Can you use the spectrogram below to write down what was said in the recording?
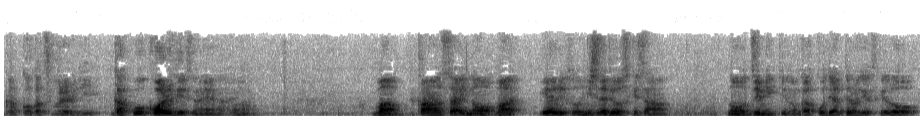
学校が潰れる日。学校壊れる日ですね。うん。まあ、関西の、まあ、いわゆるそう西田亮介さんのゼミっていうのを学校でやってるわけですけど、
